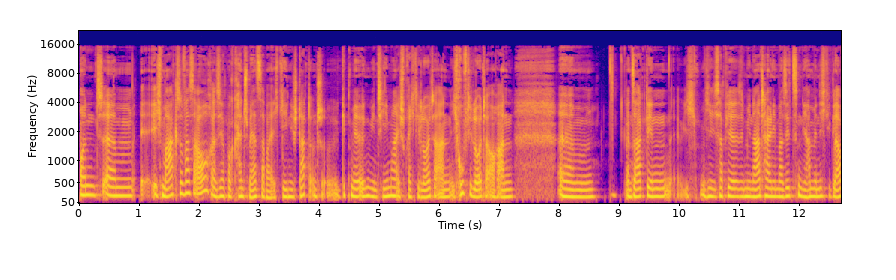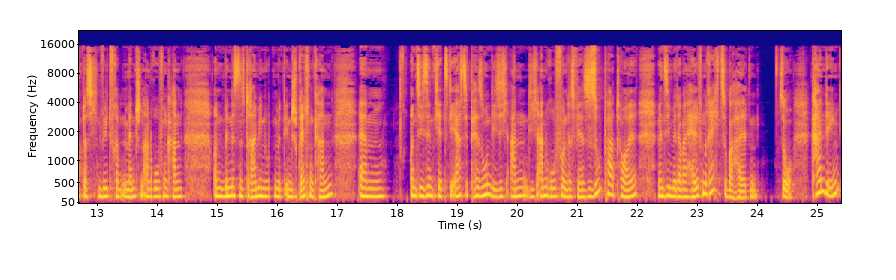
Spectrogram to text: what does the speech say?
und ähm, ich mag sowas auch. Also ich habe auch keinen Schmerz dabei. Ich gehe in die Stadt und äh, gib mir irgendwie ein Thema. Ich spreche die Leute an. Ich rufe die Leute auch an. Ähm, und sag denen, ich, ich habe hier Seminarteilnehmer sitzen, die haben mir nicht geglaubt, dass ich einen wildfremden Menschen anrufen kann und mindestens drei Minuten mit ihnen sprechen kann. Ähm, und Sie sind jetzt die erste Person, die sich an, die ich anrufe, und das wäre super toll, wenn Sie mir dabei helfen, Recht zu behalten. So, kein Ding.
